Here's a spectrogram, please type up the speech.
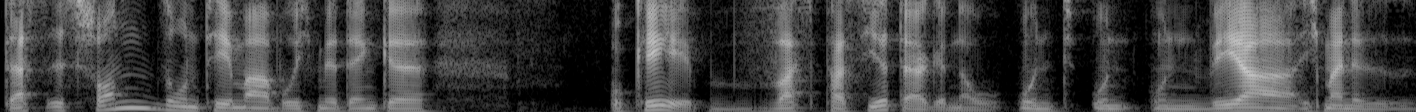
das ist schon so ein Thema, wo ich mir denke, okay, was passiert da genau? Und, und, und wer, ich meine,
